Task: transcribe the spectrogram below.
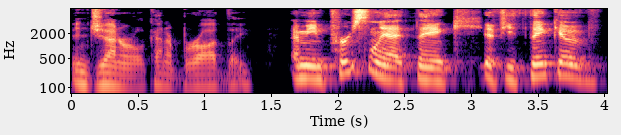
in general, kind of broadly? I mean, personally, I think if you think of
